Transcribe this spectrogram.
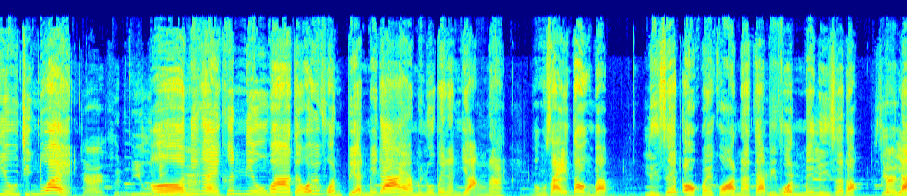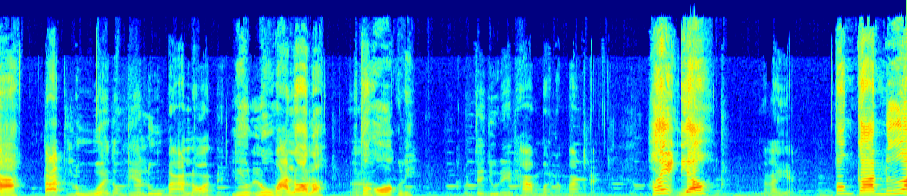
นิวจริงด้วย ใช่ขึ้นนิ้วเอนิ้วอมานี่ไงขึ้นนิวมา แต่ว่าพี่ฝนเปลี่ยนไม่ได้อะไม่รู้เป็นอันหยังนะสงสัยต้องแบบรีเซ็ตออกไปก่อนนะ แต่พี่ฝนไม่รีเซ็ตหรอกเสียเวลาตัดรูไว้ตรงเนี้ยรูหมารอดเนี่ยรูรูหมาหลอดเหรอเออต้องออกเลยมันจะอยู่ในถ้ำเหมือนน้ำมันอะเฮ้ยเดี๋ยว อะไรอะต้องการเนื้อ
